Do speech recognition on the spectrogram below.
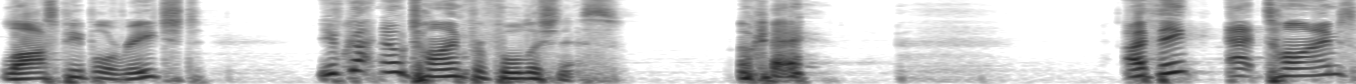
lost people reached, you've got no time for foolishness. Okay? I think at times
